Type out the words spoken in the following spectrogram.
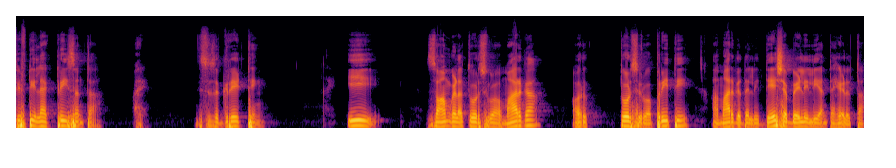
fifty lakh trees ಅಂತ. This is a great thing ಈ ಸ್ವಾಮಿಗಳ ತೋರಿಸುವ ಮಾರ್ಗ, ಅವರು ತೋರಿಸಿರುವ ಪ್ರೀತಿ, ಆ ಮಾರ್ಗದಲ್ಲಿ ದೇಶ ಬೆಳೀಲಿ ಅಂತ ಹೇಳುತ್ತಾ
